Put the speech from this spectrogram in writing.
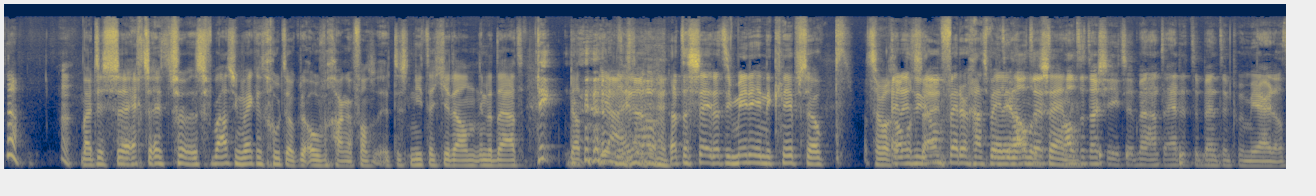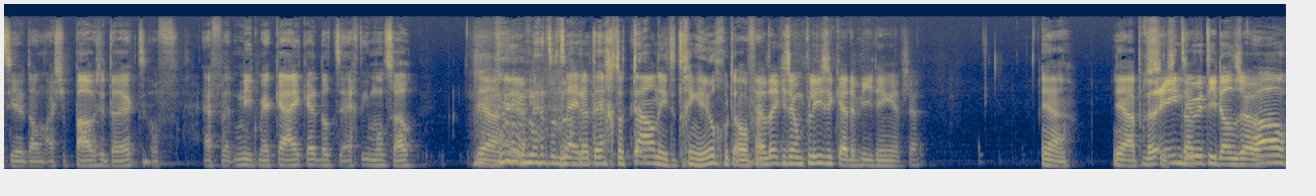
ja. Ja. Maar het is eh, echt het is, het is verbazingwekkend goed ook de overgangen van. Het is niet dat je dan inderdaad dat ja dat is dat hij midden in de knip zo Dat zou wel en dat grappig hij dan verder gaat spelen in een andere scène. altijd als je iets aan het editen bent in Premiere, dat je dan als je pauze drukt of even niet meer kijken, dat echt iemand zo. Ja. nee, dat echt totaal niet. Het ging heel goed Ja, over. dat je zo'n Police Academy ding hebt. Zo. Ja, ja Dat precies. één Dat, dude die dan zo... Oh,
